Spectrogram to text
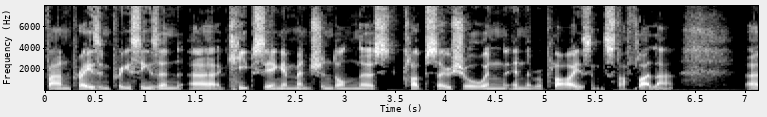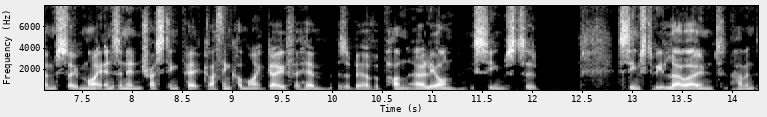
fan praise in pre-season. Uh, keep seeing him mentioned on the club social and in the replies and stuff like that. Um, so Mighten is an interesting pick. I think I might go for him as a bit of a punt early on. He seems to seems to be low owned. haven't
